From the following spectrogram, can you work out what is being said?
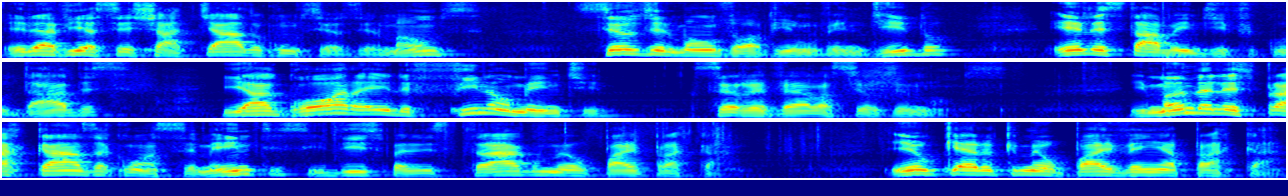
Ele havia se chateado com seus irmãos, seus irmãos o haviam vendido, ele estava em dificuldades e agora ele finalmente se revela a seus irmãos. E manda eles para casa com as sementes e diz para eles: Trago meu pai para cá. Eu quero que meu pai venha para cá.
